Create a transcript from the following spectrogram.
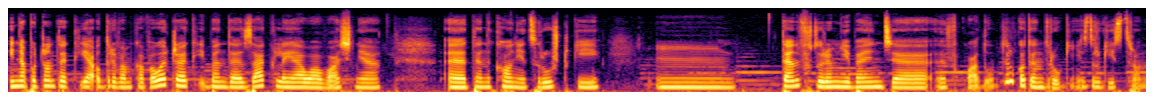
I na początek ja odrywam kawałeczek i będę zaklejała właśnie e, ten koniec różdżki. Mm, ten, w którym nie będzie e, wkładu, tylko ten drugi, z drugiej strony.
